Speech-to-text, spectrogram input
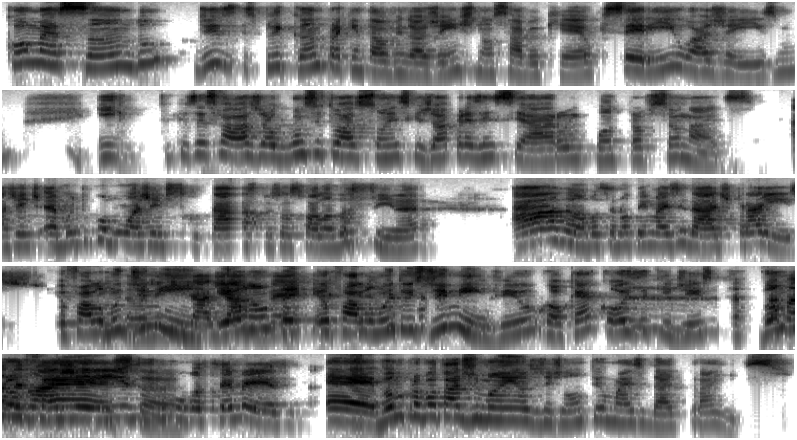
começando diz, explicando para quem está ouvindo a gente, não sabe o que é, o que seria o ageísmo, e que vocês falassem de algumas situações que já presenciaram enquanto profissionais. A gente, é muito comum a gente escutar as pessoas falando assim, né? Ah, não, você não tem mais idade para isso. Eu falo então, muito de mim. Já, já eu não tenho, eu falo muito isso de mim, viu? Qualquer coisa que diz, tá vamos tá para festa. com você mesmo. É, vamos para voltar de manhã, gente, eu não tenho mais idade para isso,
